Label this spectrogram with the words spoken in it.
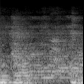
We're going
